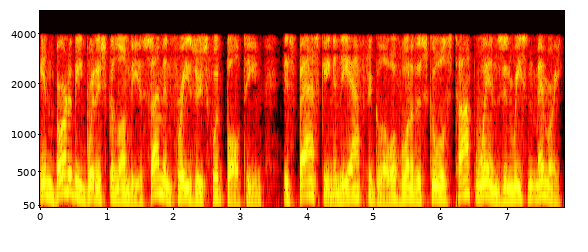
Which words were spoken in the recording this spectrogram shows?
In Burnaby, British Columbia, Simon Fraser's football team is basking in the afterglow of one of the school's top wins in recent memory.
